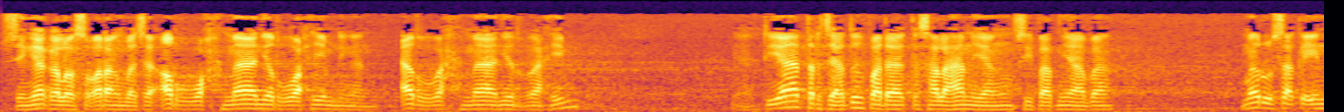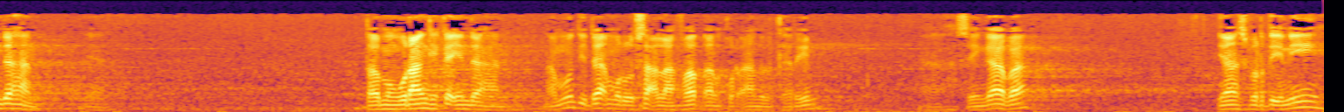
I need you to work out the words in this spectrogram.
Sehingga kalau seorang baca Ar-Rahmanir Rahim dengan Ar-Rahmanir Rahim, ya, dia terjatuh pada kesalahan yang sifatnya apa? Merusak keindahan atau mengurangi keindahan, namun tidak merusak lafaz Al-Qur'anul Karim. Nah, sehingga apa? Yang seperti ini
